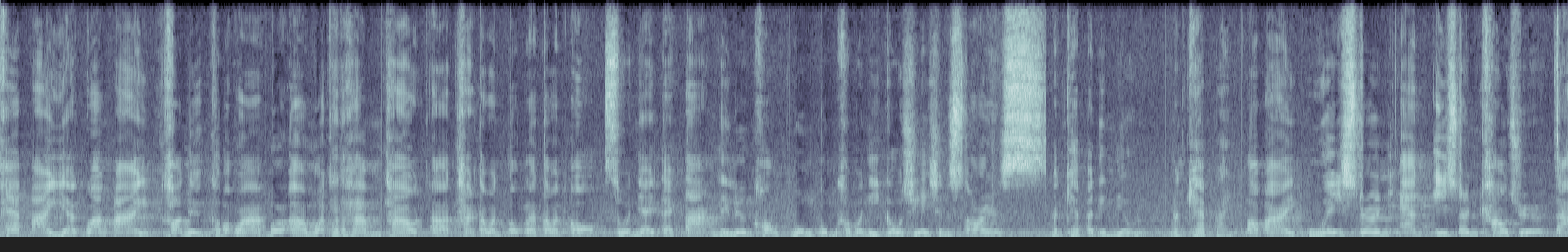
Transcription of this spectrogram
แค่ไปอย่ากว้างไป ข้อหนึ่งเขาบอกว่าวัฒนธรรมทางทางตะวันตกและตะวันออก ส่วนใหญ่แตกต่างในเรื่องของวงกลมคำว่า negotiation styles มันแค่ประเด็นเดียว มันแค่ไป ต่อไป western and eastern culture จะ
